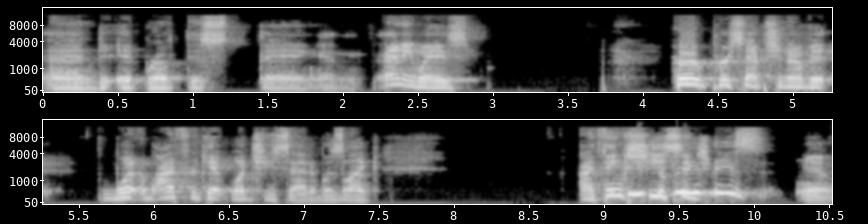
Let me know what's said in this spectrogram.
and it wrote this thing and anyways her perception of it what I forget what she said. It was like I think she sug- yeah.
